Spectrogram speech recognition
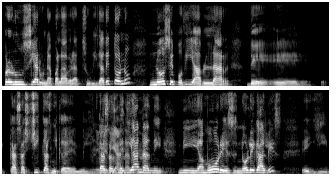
pronunciar una palabra subida de tono, no se podía hablar de eh, casas chicas, ni, casas medianas, ni, ni, amores no legales. Y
